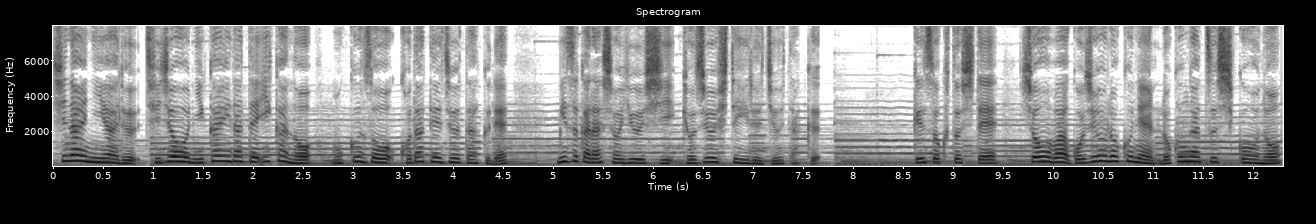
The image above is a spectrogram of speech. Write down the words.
市内にある地上2階建て以下の木造戸建て住宅で自ら所有し居住している住宅。原則として昭和56年6月施行の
